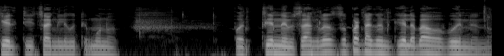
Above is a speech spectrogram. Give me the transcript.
केली ती चांगली होती म्हणून. पण तिने चांगलंच पटांगण केलं भावा बहिणीनं.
